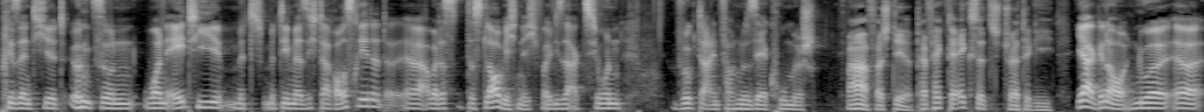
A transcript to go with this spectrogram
präsentiert irgend so ein 180, mit, mit dem er sich da rausredet, äh, aber das, das glaube ich nicht, weil diese Aktion wirkte einfach nur sehr komisch. Ah, verstehe. Perfekte Exit-Strategie. Ja, genau. Nur äh,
